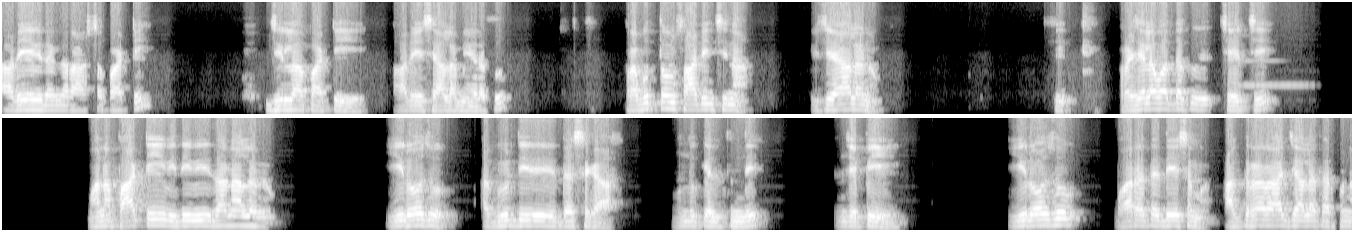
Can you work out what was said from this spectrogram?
అదేవిధంగా రాష్ట్ర పార్టీ జిల్లా పార్టీ ఆదేశాల మేరకు ప్రభుత్వం సాధించిన విజయాలను ప్రజల వద్దకు చేర్చి మన పార్టీ విధి విధానాలను ఈరోజు అభివృద్ధి దశగా ముందుకెళ్తుంది అని చెప్పి ఈరోజు భారతదేశం అగ్రరాజ్యాల తరఫున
